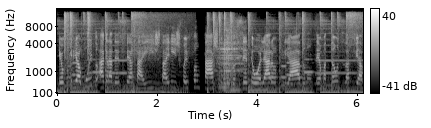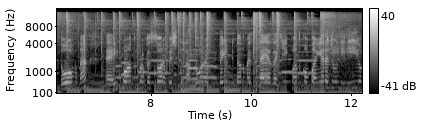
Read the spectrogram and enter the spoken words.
Eu queria muito agradecer a Thaís. Thaís, foi fantástico ter você, ter o olhar ampliado num tema tão desafiador, né? É, enquanto professora, pesquisadora, veio me dando umas ideias aqui, enquanto companheira de Unirio,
